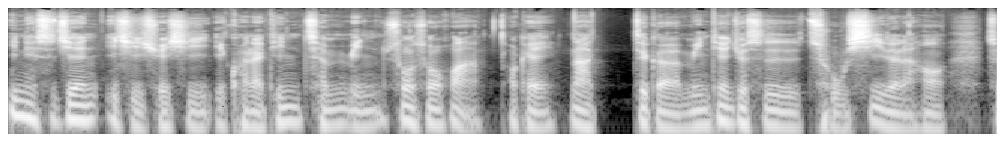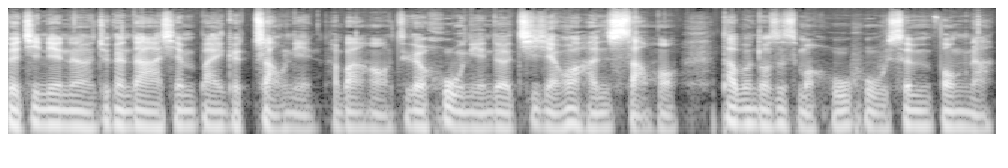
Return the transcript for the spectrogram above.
一年时间一起学习，一块来听陈明说说话。OK，那这个明天就是除夕了哈，所以今天呢就跟大家先拜一个早年，好吧哈。这个虎年的吉祥话很少哈，大部分都是什么虎虎生风啦，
